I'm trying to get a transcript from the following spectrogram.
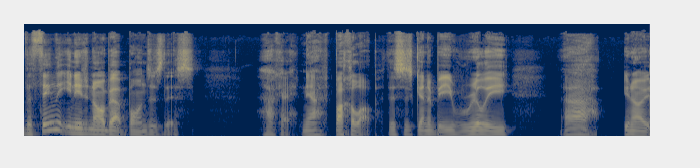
the thing that you need to know about bonds is this. Okay, now buckle up. This is going to be really, uh, you know,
